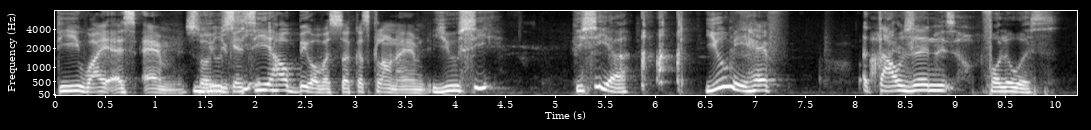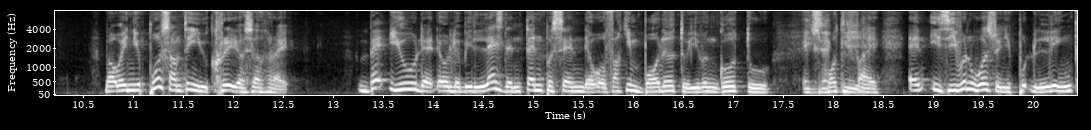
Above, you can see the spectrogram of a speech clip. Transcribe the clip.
TYSM. So You you, can see? see how big of a circus clown I am. You see, you see, ah, you may have a thousand followers, but when you post something, you create yourself, right? Bet you that there will be less than ten percent that will fucking bother to even go to Exactly. Spotify, and it's even worse when you put link,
